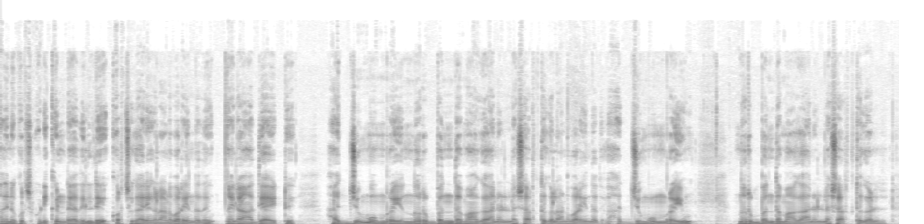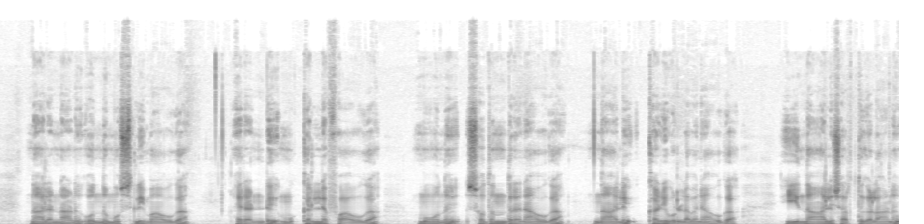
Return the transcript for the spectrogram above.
അതിനെക്കുറിച്ച് പഠിക്കുന്നുണ്ട്. അതിന്റെ കുറച്ച് കാര്യങ്ങളാണ് പറയുന്നത്. അതിൽ ആദ്യമായിട്ട് ഹജ്ജും ഉംറയും നിർബന്ധമാകാനുള്ള ഷർത്തുകളാണ് പറയുന്നത്. ഹജ്ജും ഉംറയും നിർബന്ധമാകാനുള്ള ഷർത്തുകൾ നാലെണ്ണാണ്. ഒന്ന് മുസ്ലിം ആവുക രണ്ട് മുക്കല്ലഫാവുക മൂന്ന് സ്വതന്ത്രനാവുക. നാല് കഴിവുള്ളവനാവുക. ഈ നാല് ഷർത്തുകളാണ്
